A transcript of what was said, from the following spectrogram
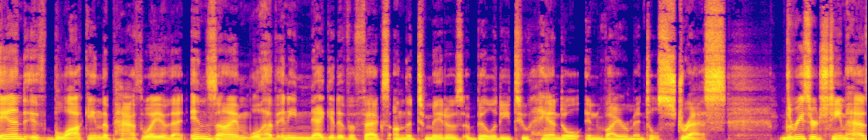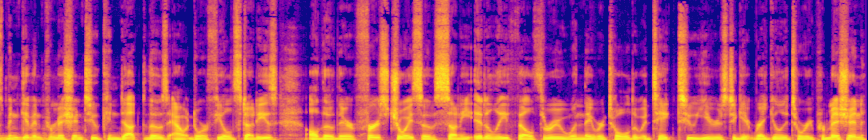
and if blocking the pathway of that enzyme will have any negative effects on the tomato's ability to handle environmental stress. The research team has been given permission to conduct those outdoor field studies, although their first choice of sunny Italy fell through when they were told it would take two years to get regulatory permission.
